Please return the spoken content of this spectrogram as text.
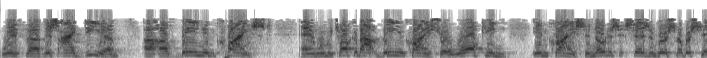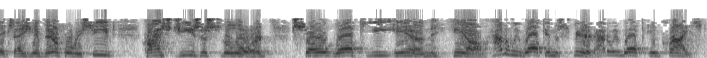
with uh, this idea uh, of being in Christ. And when we talk about being in Christ or walking in Christ, and notice it says in verse number six, as ye have therefore received Christ Jesus the Lord, so walk ye in Him. How do we walk in the Spirit? How do we walk in Christ?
